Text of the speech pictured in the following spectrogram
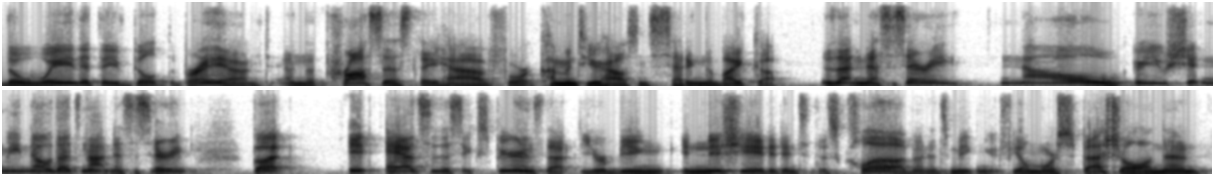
the way that they've built the brand and the process they have for coming to your house and setting the bike up is that necessary? No. Are you shitting me? No, that's not necessary. But it adds to this experience that you're being initiated into this club and it's making it feel more special. And then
